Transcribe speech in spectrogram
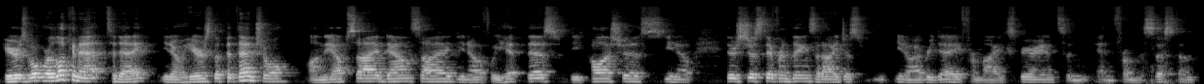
Here's what we're looking at today. You know, here's the potential on the upside, downside. You know, if we hit this, be cautious. You know, there's just different things that I just, you know, every day from my experience and and from the system,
